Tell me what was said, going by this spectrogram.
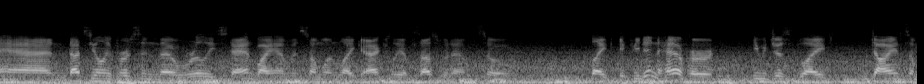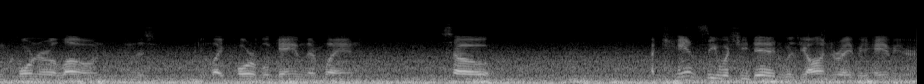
And that's the only person that will really stand by him is someone like actually obsessed with him. So like if he didn't have her he would just like die in some corner alone in this like horrible game they're playing. So i can't see what she did was yandere behavior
